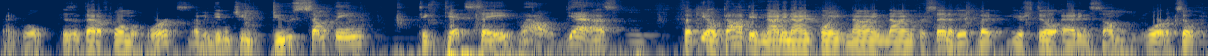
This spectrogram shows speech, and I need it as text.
Right? Well, isn't that a form of works? I mean, didn't you do something to get saved? Well, yes. But, you know, God did 99.99% of it, but you're still adding some work. So,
